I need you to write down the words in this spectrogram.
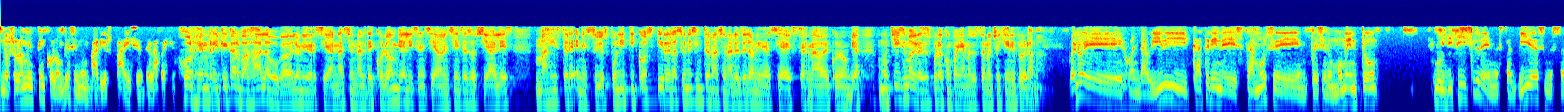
no solamente en Colombia, sino en varios países de la región. Jorge Enrique Carvajal, abogado de la Universidad Nacional de Colombia, licenciado en Ciencias Sociales, magíster en Estudios Políticos y Relaciones Internacionales de la Universidad Externado de Colombia. Muchísimas gracias por acompañarnos esta noche aquí en el programa. Bueno, eh, Juan David y Catherine, estamos eh, pues en un momento muy difícil de nuestras vidas, en nuestra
